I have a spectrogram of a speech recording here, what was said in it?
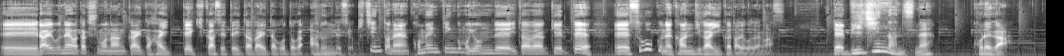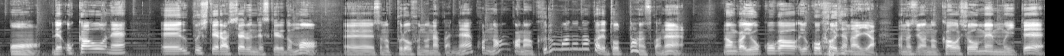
えー、ライブね私も何回か入って聞かせていただいたことがあるんですよ。きちんとねコメンティングも読んでいただけて、えー、すごくね感じがいい方でございます。で美人なんですねこれが。おでお顔をねえー、ウプしてらっしゃるんですけれども、えー、そのプロフの中にねこれなんかな車の中で撮ったんですかねなんか横顔横顔じゃないやあのあの顔正面向いて、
